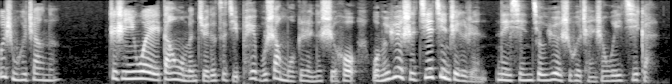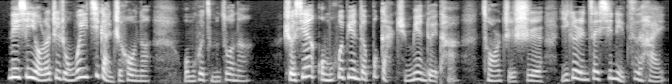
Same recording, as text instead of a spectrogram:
为什么会这样呢？这是因为，当我们觉得自己配不上某个人的时候，我们越是接近这个人，内心就越是会产生危机感。内心有了这种危机感之后呢，我们会怎么做呢？首先，我们会变得不敢去面对他，从而只是一个人在心里自嗨。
